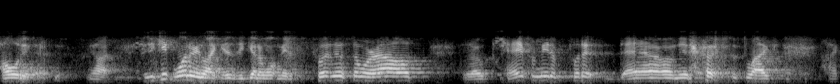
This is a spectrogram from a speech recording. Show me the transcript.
holding it. You know, because you keep wondering, like, is he going to want me to put this somewhere else? Is it okay for me to put it down? You know, it's just like, like,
